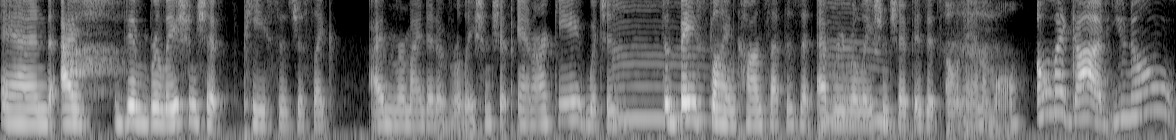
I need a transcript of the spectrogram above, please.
And I the relationship piece is just like I'm reminded of relationship anarchy, which is the Mm. baseline concept is that every Mm. relationship is its own animal. Oh my god, you know,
